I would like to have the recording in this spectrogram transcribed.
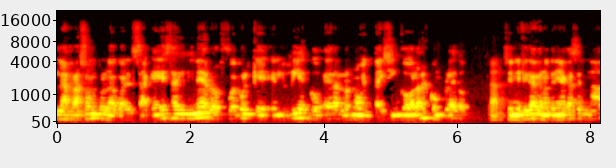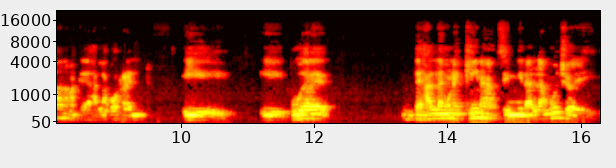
la razón por la cual saqué ese dinero fue porque el riesgo eran los 95 dólares completos. Significa que no tenía que hacer nada, nada más que dejarla correr. Y, pude dejarla en una esquina sin mirarla mucho y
